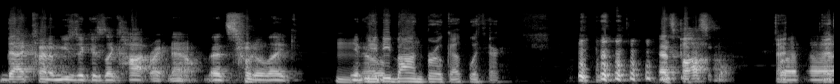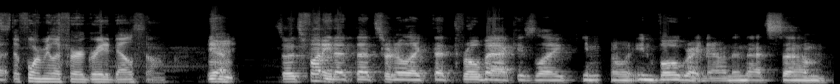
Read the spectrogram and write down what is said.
that kind of music is like hot right now that's sort of like Hmm. you know Maybe Bond broke up with her. that's possible That- but uh, That's the formula for a great Adele song. Yeah. So it's funny that that sort of like that throwback is like you know in vogue right now, and then that's um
